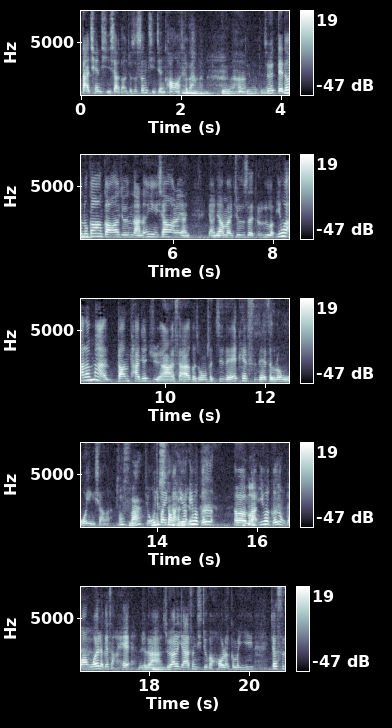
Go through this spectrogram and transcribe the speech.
大前提下的，就是身体健康啊，对吧？嗯，对个嗯对个对个。所以谈到侬刚刚讲个，就是哪能影响阿拉爷爷娘们，就是老，因为阿拉妈打太极拳啊啥搿种，实际侪开始侪受了我个影响个。哦是伐？就我就帮伊讲，因为因为搿是，呃，没，因为搿辰光我还辣盖上海，侬晓得伐？然后阿拉爷身体就勿好了，葛末伊假使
